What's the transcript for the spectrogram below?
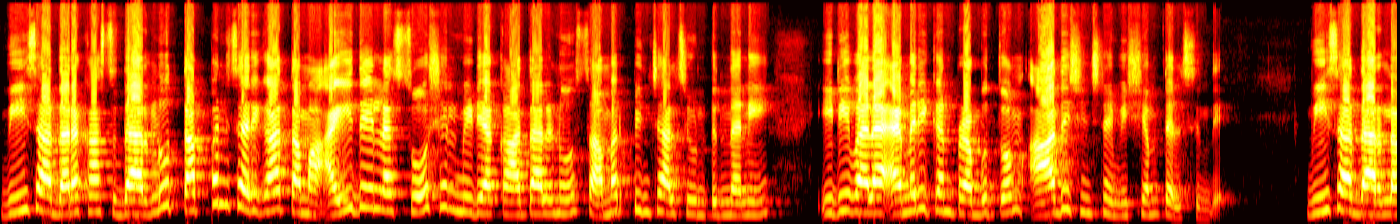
వీసా దరఖాస్తుదారులు తప్పనిసరిగా తమ ఐదేళ్ళ సోషల్ మీడియా ఖాతాలను సమర్పించాల్సి ఉంటుందని ఇటీవల అమెరికన్ ప్రభుత్వం ఆదేశించిన విషయం తెలిసిందే. వీసాదారుల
